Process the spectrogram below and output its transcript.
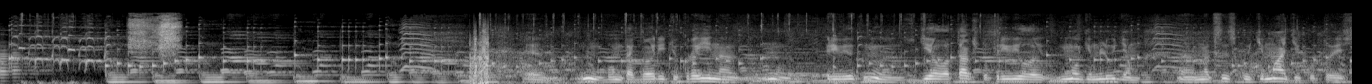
Э, ну, будем так говорить, Украина ну, прив... ну, сделала так, что привила многим людям э, нацистскую тематику, то есть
